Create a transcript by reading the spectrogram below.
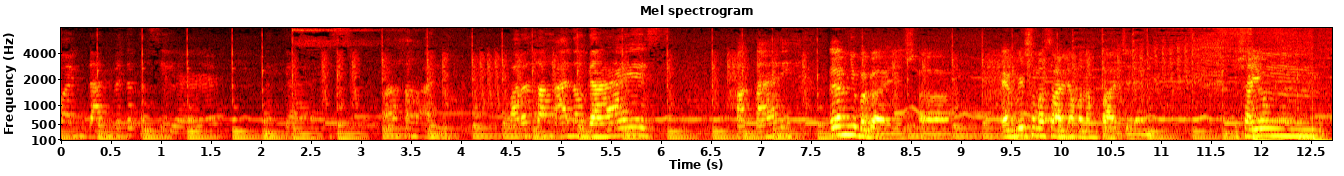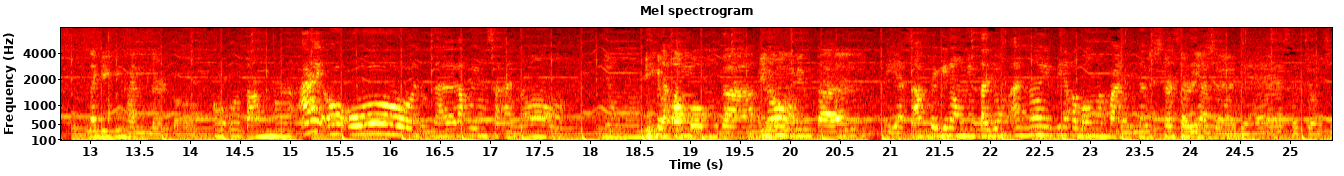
I'm done with the concealer. Ayan, guys. Parang kang ano. Parang kang ano, guys. Patay. Alam niyo ba guys, uh, every sumasali ako ng pageant, siya yung nagiging handler ko. Oo, tama. Ay, oo! Naalala ko yung sa ano, pinakabongga. Ginoong mental. Yes, after ginoong mental yung ano, yung pinakabongga band Star Korean. Reason. Yes, sa Joji.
